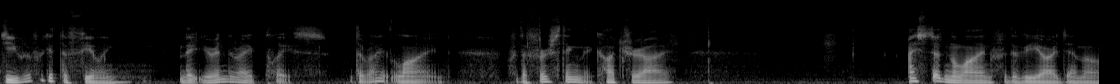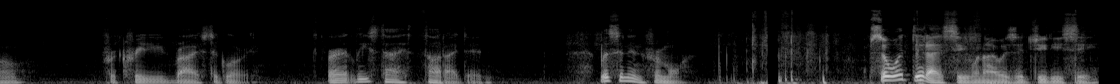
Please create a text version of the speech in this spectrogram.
Do you ever get the feeling that you're in the right place, the right line, for the first thing that caught your eye? I stood in the line for the VR demo for Creed Rise to Glory, or at least I thought I did. Listen in for more. So, what did I see when I was at GDC?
